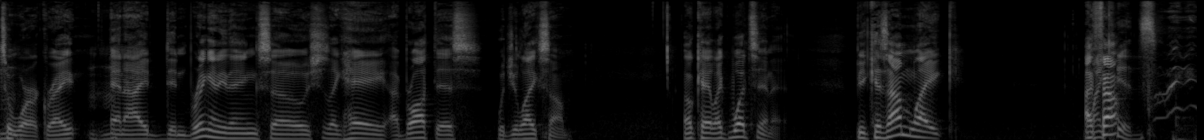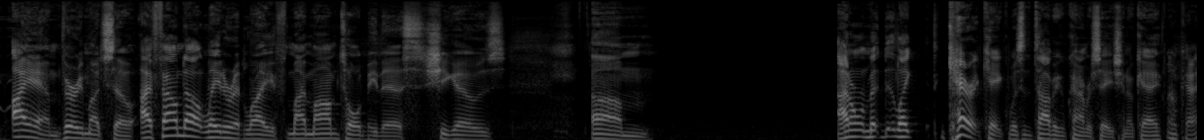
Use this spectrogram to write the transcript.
to work, right? And I didn't bring anything, so she's like, "Hey, I brought this. Would you like some?" Okay, like what's in it? because I'm like, I My found kids. I am very much so. I found out later in life. My mom told me this. She goes, um, I don't remember. Like carrot cake was the topic of conversation. Okay, Okay.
